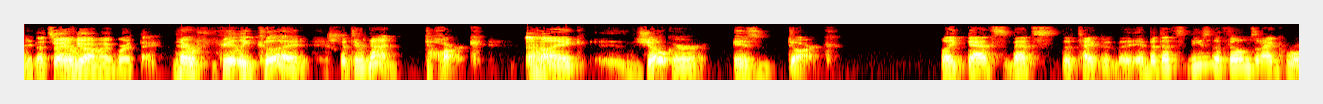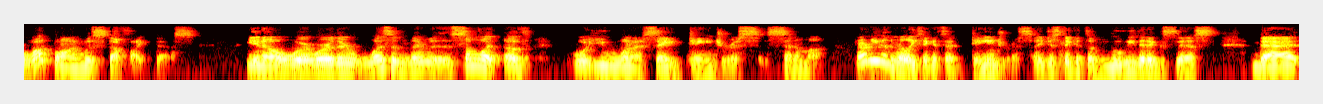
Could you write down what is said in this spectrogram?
good. That's what I They're- do on my birthday. they're really good but they're not dark. Uh-huh. like joker is dark. Like that's that's the type of but that's these are the films that i grew up on with stuff like this. You know where where there wasn't there was somewhat of what you want to say dangerous cinema. I don't even really think it's that dangerous. I just think it's a movie that exists that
